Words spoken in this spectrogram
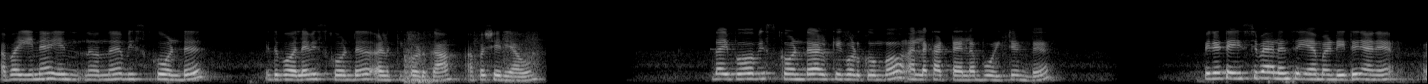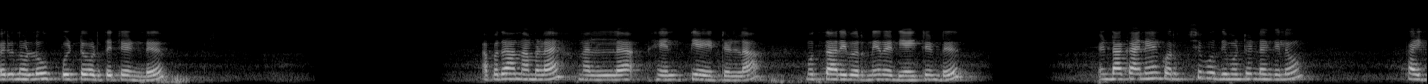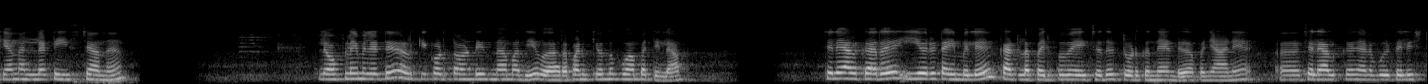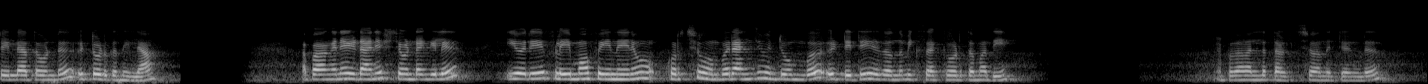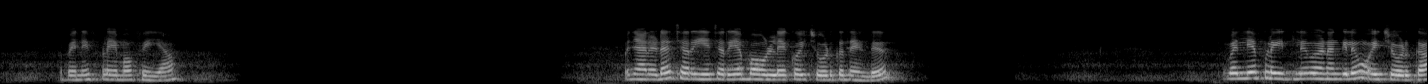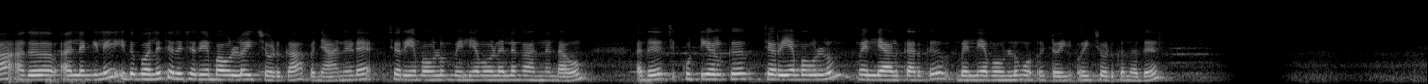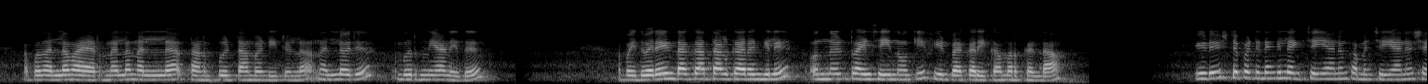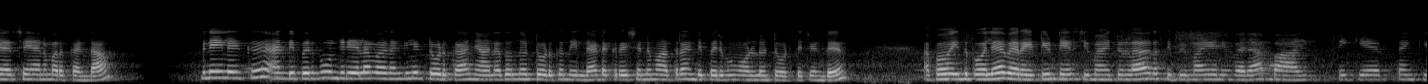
അപ്പോൾ ഇതിനെ ഒന്ന് വിസ്ക് കൊണ്ട് ഇതുപോലെ വിസ്ക് കൊണ്ട് ഇളക്കി കൊടുക്കാം. അപ്പോൾ ശരിയാവും. ഇതായിപ്പോൾ വിസ്ക് കൊണ്ട് ഇളക്കി കൊടുക്കുമ്പോൾ നല്ല കട്ടയെല്ലാം പോയിട്ടുണ്ട്. പിന്നെ ടേസ്റ്റ് ബാലൻസ് ചെയ്യാൻ വേണ്ടിയിട്ട് ഞാൻ ഒരു നുള്ളു ഉപ്പിട്ട് കൊടുത്തിട്ടുണ്ട്. അപ്പോൾ ഇതാ നമ്മളെ നല്ല ഹെൽത്തി ആയിട്ടുള്ള മുത്താറി ബിർണി റെഡി ആയിട്ടുണ്ട്. ഉണ്ടാക്കാൻ കുറച്ച് ബുദ്ധിമുട്ടുണ്ടെങ്കിലും കഴിക്കാൻ നല്ല ടേസ്റ്റാണ് ലോ ഫ്ലെയിമിലിട്ട് ഇളക്കി കൊടുത്തോണ്ടിരുന്നാൽ മതി. വേറെ പണിക്കൊന്നും പോകാൻ പറ്റില്ല. ചില ആൾക്കാർ ഈ ഒരു ടൈമിൽ കടലപ്പരിപ്പ് വേവിച്ചത് ഇട്ട് കൊടുക്കുന്നുണ്ട്. അപ്പോൾ ഞാൻ ചില ആൾക്ക് ഞാൻ വീട്ടിൽ ഇഷ്ടമില്ലാത്തതുകൊണ്ട് ഇട്ട് കൊടുക്കുന്നില്ല. അപ്പോൾ അങ്ങനെ ഇടാൻ ഇഷ്ടമുണ്ടെങ്കിൽ ഈ ഒരു ഫ്ലെയിം ഓഫ് ചെയ്യുന്നതിന് കുറച്ച് മുമ്പ് ഒരു അഞ്ച് മിനിറ്റ് മുമ്പ് ഇട്ടിട്ട് ഇതൊന്ന് മിക്സ് ആക്കി കൊടുത്താൽ മതി. അപ്പോൾ നല്ല തിളച്ച് വന്നിട്ടുണ്ട്. അപ്പോൾ ഇനി ഫ്ലെയിം ഓഫ് ചെയ്യാം. അപ്പോൾ ഞാനിവിടെ ചെറിയ ചെറിയ ബൗളിലേക്ക് ഒഴിച്ചു കൊടുക്കുന്നുണ്ട്. വലിയ പ്ലേറ്റിൽ വേണമെങ്കിലും ഒഴിച്ചു കൊടുക്കുക അത് അല്ലെങ്കിൽ ഇതുപോലെ ചെറിയ ചെറിയ ബൗളിൽ ഒഴിച്ചു കൊടുക്കുക അപ്പോൾ ഞാനിവിടെ ചെറിയ ബൗളും വലിയ ബൗളെല്ലാം കാണുന്നുണ്ടാവും. അത് കുട്ടികൾക്ക് ചെറിയ ബൗളിലും വലിയ ആൾക്കാർക്ക് വലിയ ബൗളിലും ഇട്ട് ഒഴിച്ചു കൊടുക്കുന്നത്. അപ്പോൾ നല്ല വയറിനെല്ലാം നല്ല തണുപ്പ് കിട്ടാൻ വേണ്ടിയിട്ടുള്ള നല്ലൊരു ബിർണിയാണിത് അപ്പോൾ ഇതുവരെ ഉണ്ടാക്കാത്ത ആൾക്കാരെങ്കിൽ ഒന്ന് ട്രൈ ചെയ്ത് നോക്കി ഫീഡ്ബാക്ക് അറിയിക്കാൻ മറക്കണ്ട. വീഡിയോ ഇഷ്ടപ്പെട്ടിട്ടുണ്ടെങ്കിൽ ലൈക്ക് ചെയ്യാനും കമന്റ് ചെയ്യാനും ഷെയർ ചെയ്യാനും മറക്കണ്ട. പിന്നെ ഇതിലേക്ക് അണ്ടിപ്പരിപ്പ് മുന്തിരിയെല്ലാം വേണമെങ്കിൽ ഇട്ട് കൊടുക്കാം. ഞാനതൊന്നും ഇട്ട് കൊടുക്കുന്നില്ല. ഡെക്കറേഷന് മാത്രം അണ്ടിപ്പരിപ്പ് മുകളിൽ ഇട്ട് കൊടുത്തിട്ടുണ്ട്. അപ്പോൾ ഇതുപോലെ വെറൈറ്റിയും ടേസ്റ്റിയുമായിട്ടുള്ള റെസിപ്പിയുമായി ഇനി വരാം. Bye take care thank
